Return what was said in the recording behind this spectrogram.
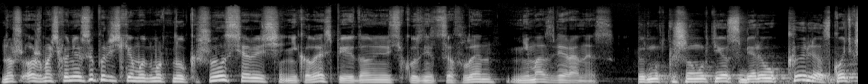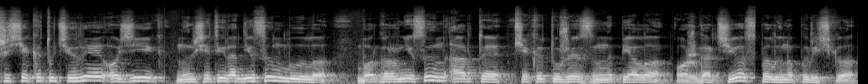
Нож ожмачконёсы пыричкем удмуртнул кышнос чарыч Николай Спиридонович Кузнецов лен Нимаз Веранес. Удмурт кышномуртиос бере уккылёс, котькшы шекет учыры ожик, ныршети радиосын луло, воргорнесын арте шекет уже знапяло, ожгарчиос пылыно пырычко,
